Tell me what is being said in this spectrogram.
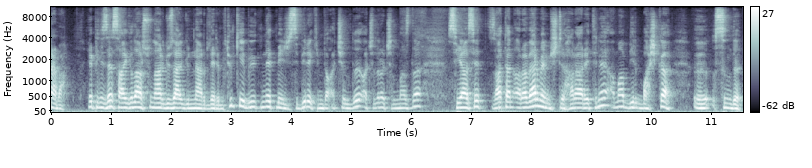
点吧。Hepinize saygılar sunar güzel günler dilerim. Türkiye Büyük Millet Meclisi 1 Ekim'de açıldı. Açılır açılmaz da siyaset zaten ara vermemişti hararetine ama bir başka e, ısındı.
